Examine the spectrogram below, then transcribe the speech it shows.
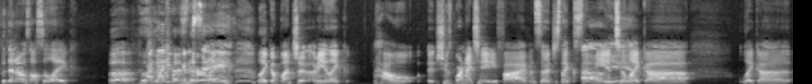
But then I was also like, ugh. I thought you were gonna say- like, like a bunch of. I mean, like how she was born in 1985, and so it just like sent Oh, me yeah, into yeah. like a like a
